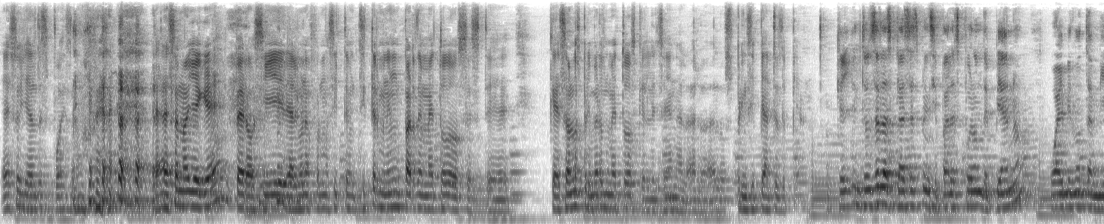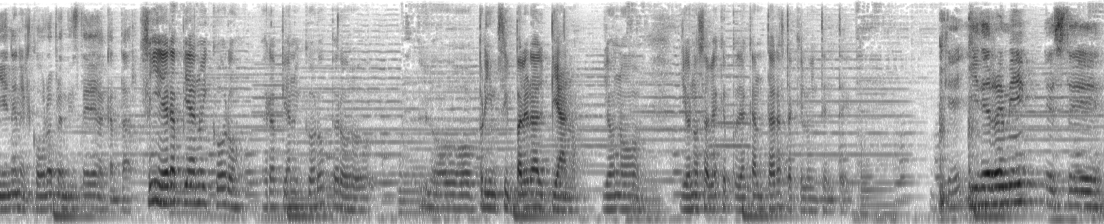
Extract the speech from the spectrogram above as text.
Eso ya es después, ¿no? a eso no llegué, pero sí, de alguna forma sí, sí terminé un par de métodos, este, que son los primeros métodos que le enseñan a, los principiantes de piano. Ok, entonces las clases principales fueron de piano o ahí mismo también en el coro aprendiste a cantar. Sí, era piano y coro, era piano y coro, pero lo principal era el piano. Yo no, yo no sabía que podía cantar hasta que lo intenté. Ok, y de Remy, este,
